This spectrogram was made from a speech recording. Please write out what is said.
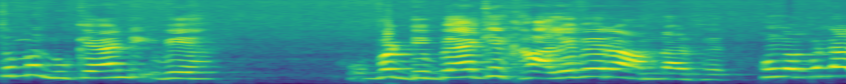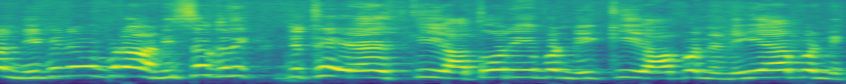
ਤੂੰ ਮੈਨੂੰ ਕਹਿਣ ਦੀ ਵੇ ਵੱਡੀ ਬਹਿ ਕੇ ਖਾ ਲੈ ਵੇ ਆਰਾਮ ਨਾਲ ਫਿਰ। ਹੁਣ ਮੈਂ ਬਣਾਉਣੀ ਵੀ ਨਹੀਂ ਮੈਂ ਬਣਾ ਨਹੀਂ ਸਕਦੀ। ਜਿੱਥੇ ਇਹ ਕੀ ਆ ਤੋਰੀ ਬਣਨੀ ਕੀ ਆ ਬਣਨੀ ਐ ਬਣਨੀ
